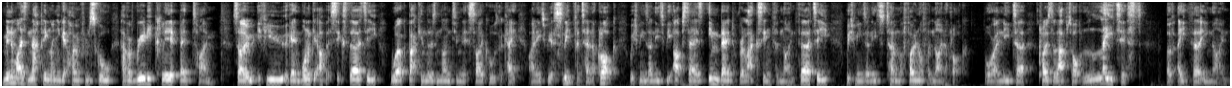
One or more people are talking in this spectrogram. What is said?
Minimize napping when you get home from school. Have a really clear bedtime. So if you again want to get up at 6:30, work back in those 90 minute cycles. Okay, I need to be asleep for 10 o'clock, which means I need to be upstairs in bed relaxing for 9:30, which means I need to turn my phone off at 9 o'clock or I need to close the laptop latest of 8.39.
